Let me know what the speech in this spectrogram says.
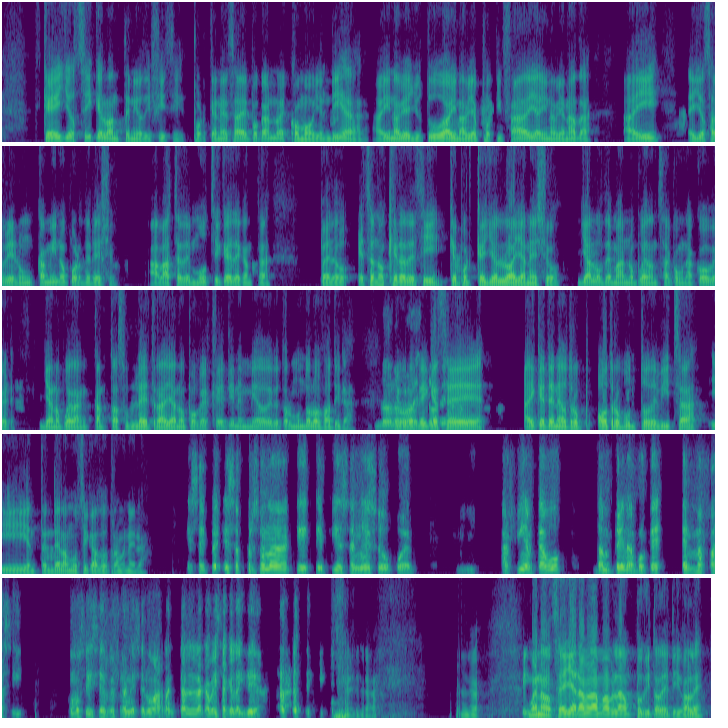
que ellos sí que lo han tenido difícil, porque en esa época no es como hoy en día. Ahí no había YouTube, ahí no había Spotify, ahí no había nada. Ahí ellos abrieron un camino por derecho, a base de música y de cantar. Pero esto no quiere decir que porque ellos lo hayan hecho, ya los demás no puedan sacar una cover, ya no puedan cantar sus letras, ya no, porque es que tienen miedo de que todo el mundo los va a tirar. Yo creo que hay que hacer, hay que tener otro, otro punto de vista y entender la música de otra manera. esas personas que, piensan eso, pues al fin y al cabo dan pena, porque es más fácil ¿cómo se dice el refrán ese? No, arrancarle la cabeza que la idea. Bueno, sea, ya ahora vamos a hablar un poquito de ti, ¿vale?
